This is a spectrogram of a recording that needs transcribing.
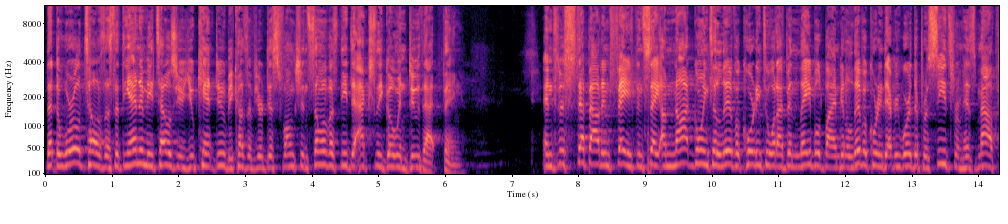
That the world tells us, that the enemy tells you you can't do because of your dysfunction. Some of us need to actually go and do that thing. and just step out in faith and say, I'm not going to live according to what I've been labeled by. I'm going to live according to every word that proceeds from his mouth.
